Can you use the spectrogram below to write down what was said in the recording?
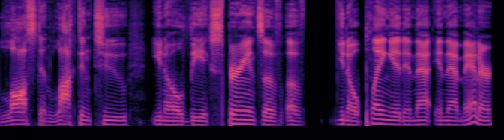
lost and locked into you know the experience of of you know playing it in that in that manner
